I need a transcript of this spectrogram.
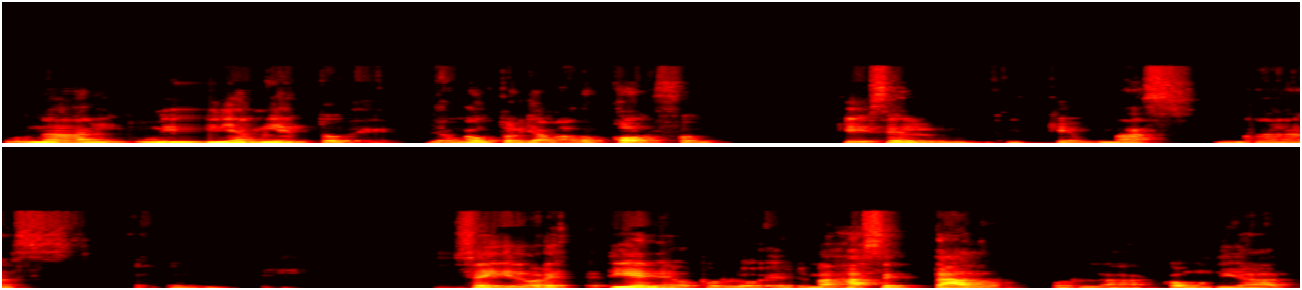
una, un lineamiento de, de, un autor llamado Corfon, que es el, que más, más eh, seguidores tiene o por lo, el más aceptado por la comunidad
